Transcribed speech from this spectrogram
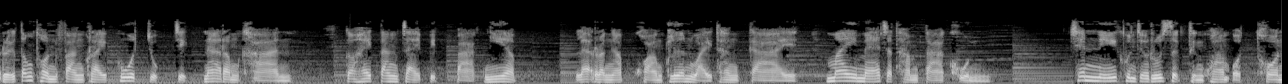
หรือต้องทนฟังใครพูดจุกจิกน่ารำคาญ ก็ให้ตั้งใจปิดปากเงียบ และระงับความเคลื่อนไหวทางกาย ไม่แม้จะทำตาขุน เช่นนี้คุณจะรู้สึกถึงความอดทน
